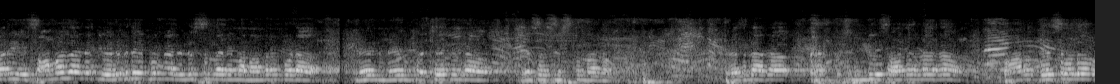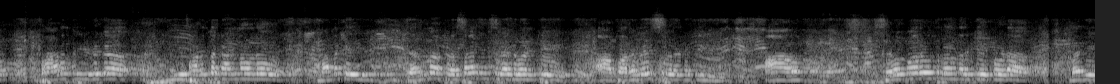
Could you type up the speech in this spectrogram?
మరి సమాజానికి వెలుగుదీపంగా నిలుస్తుందని మనందరం కూడా నేను నేను ప్రత్యేకంగా విశ్వసిస్తున్నాను. ప్రజలారా హిందూ సోదరులారా భారతదేశంలో భారతీయుడిగా ఈ భరత ఖండంలో మనకి జన్మ ప్రసాదించినటువంటి ఆ పరమేశ్వరుడికి ఆ శివపార్వతులందరికీ కూడా మరి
